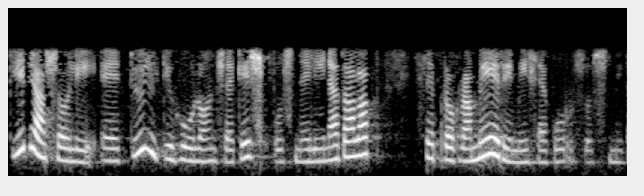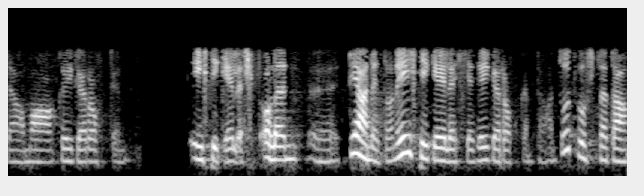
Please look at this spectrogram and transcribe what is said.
kirjas oli, et üldjuhul on see kestvus neli nädalat, see programmeerimise kursus, mida ma kõige rohkem eesti keelest olen, äh, tean, et on eesti keeles ja kõige rohkem tahan tutvustada,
